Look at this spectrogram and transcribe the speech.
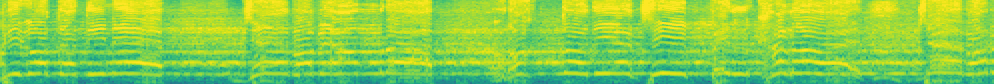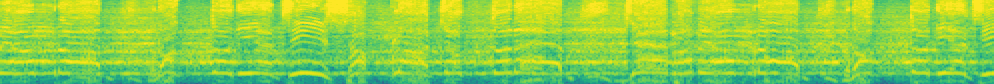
বিগত দিনে যেভাবে আমরা রক্ত দিয়েছি পিলখানায়, যেভাবে আমরা রক্ত দিয়েছি শাপলা চত্বরে, যেভাবে আমরা রক্ত দিয়েছি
